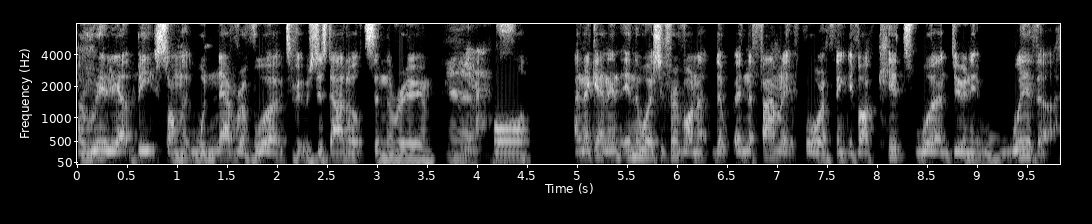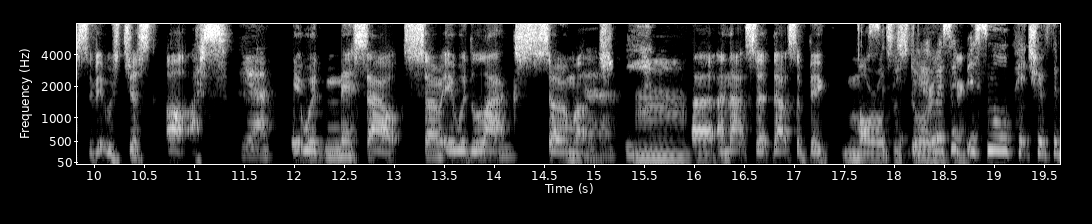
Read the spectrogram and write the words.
a really upbeat song that would never have worked if it was just adults in the room yeah. Yes. or and again in, in the worship for everyone the- in the family at four i think if our kids weren't doing it with us if it was just us yeah. it would miss out so it would lack so much Yeah. Mm, uh, and that's a that's a big moral to the It's a- story Well, I it's a, a small picture of the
